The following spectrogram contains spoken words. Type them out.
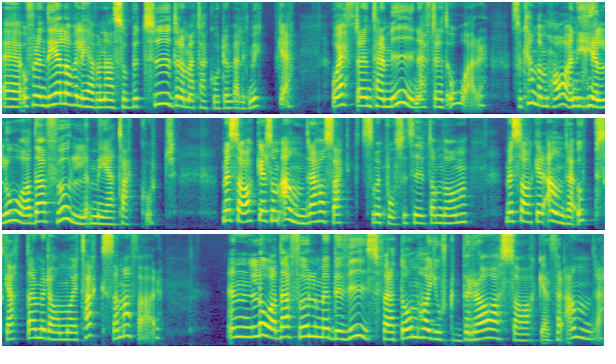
Eh, och för en del av eleverna så betyder de här tackkorten väldigt mycket. Och efter en termin, efter ett år, så kan de ha en hel låda full med tackkort. Med saker som andra har sagt som är positivt om dem, med saker andra uppskattar med dem och är tacksamma för. En låda full med bevis för att de har gjort bra saker för andra.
